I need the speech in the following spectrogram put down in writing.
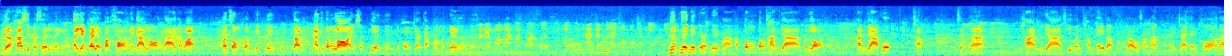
เหลือ 50%อะไรเงี้ยแต่ยังก็ยังประคองในการร้องได้ แต่ว่ามันส่งผลนิดนึง ก็อาจจะต้องรออีกสักเดือนหนึ่งเดี๋ยวคงจะกลับมาเหมือนเดิมเลย แสดงว่าวันวันคอนเสิร์ตก็คืออาจจะเหนื่อยกว่าปกติเนื้อเนื้อเนื้อเนื้อกว่าครับ ต้องต้องทานยาตลอด ทานยาพวกขับเสมหะทานยาที่มันทำให้แบบเราสามารถหายใจหายคอได้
